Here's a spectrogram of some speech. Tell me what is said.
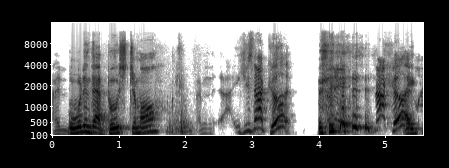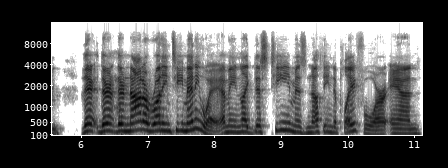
I, well, wouldn't that boost Jamaal? I'm, he's not good. not good. I- Like, they're they're they're not a running team anyway. I mean, like this team is nothing to play for, and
